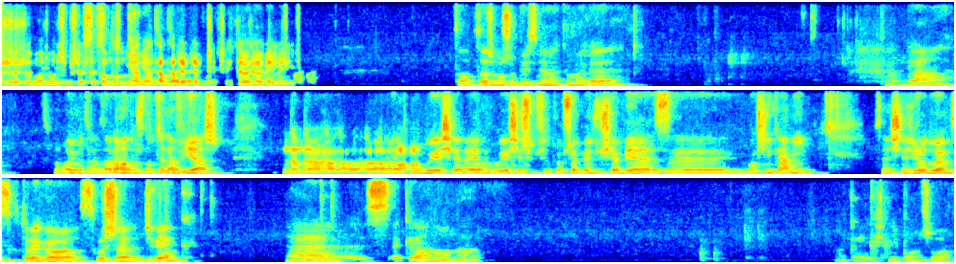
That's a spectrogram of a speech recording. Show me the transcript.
że, że może być przez tą zmianę kamery, bo wcześniej tego nie mieliśmy. To też może być zmiana kamery. Dobra. Spróbujmy teraz. Dobra, Mateusz, to ty nawijasz. Dobra, halo, halo, A ja halo. próbuję się, a ja próbuję się szybciutko przepiąć u siebie z y, głośnikami, w sensie źródłem, z którego słyszę dźwięk e, z ekranu na. Okej, się nie połączyło.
